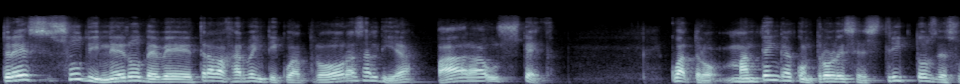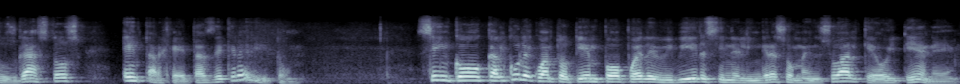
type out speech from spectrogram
Tres, su dinero debe trabajar 24 horas al día para usted. Cuatro, mantenga controles estrictos de sus gastos en tarjetas de crédito. 5. Calcule cuánto tiempo puede vivir sin el ingreso mensual que hoy tiene.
